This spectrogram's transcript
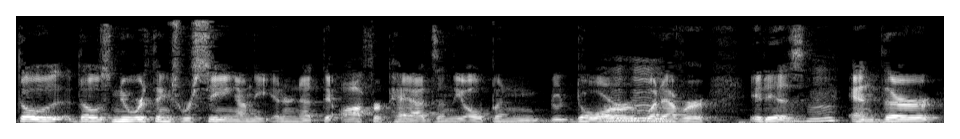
those those newer things we're seeing on the internet, the Offerpads and the Opendoor, mm-hmm. whatever it is, mm-hmm. and their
